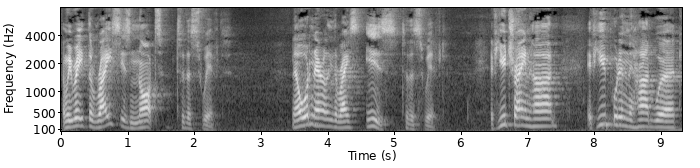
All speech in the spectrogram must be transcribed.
And we read, the race is not to the swift. Now, ordinarily, the race is to the swift. If you train hard, if you put in the hard work,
